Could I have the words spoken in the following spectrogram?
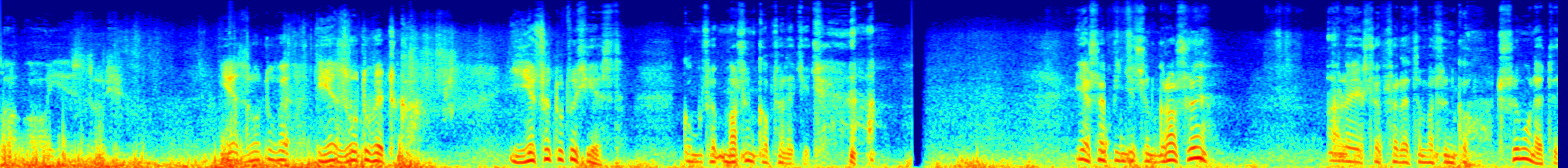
O, o, jest coś. Jest, złotówe, jest złotóweczka. I jeszcze tu coś jest. Tylko muszę maszynko przelecieć. jeszcze 50 groszy. Ale jeszcze przelecę maszynko. Trzy monety.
